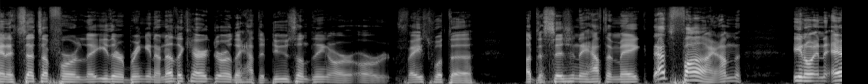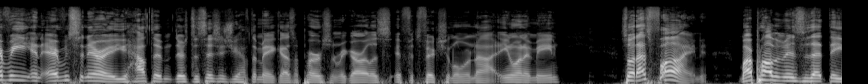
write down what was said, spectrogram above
and it sets up for either bring in another character or they have to do something or or faced with a a decision they have to make. That's fine. I'm you know, in every in every scenario you have to there's decisions you have to make as a person regardless if it's fictional or not. You know what I mean? So that's fine. My problem is, is that they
